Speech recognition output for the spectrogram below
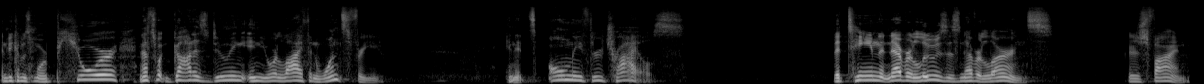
and becomes more pure. And that's what God is doing in your life and wants for you and it's only through trials. The team that never loses never learns. They're just fine.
